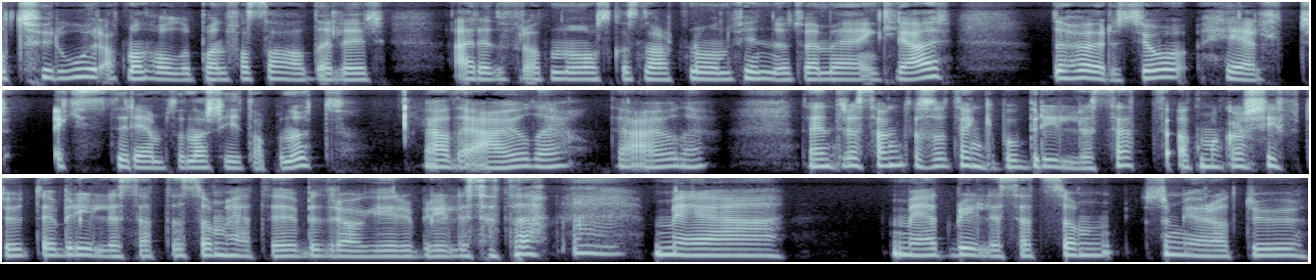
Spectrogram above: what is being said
og tror at man holder på en fasade, eller er redd for at nå skal snart noen finne ut hvem jeg egentlig er. Det høres jo helt ekstremt energitappende ut. Ja, det er jo det. Det er jo det. Det er interessant også å tenke på brillesett. At man kan skifte ut det brillesettet som heter bedragerbrillesettet, med, med et brillesett som, som gjør at du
